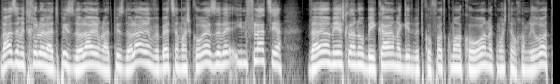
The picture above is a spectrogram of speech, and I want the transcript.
ואז הם התחילו להדפיס דולרים, להדפיס דולרים, ובעצם מה שקורה זה אינפלציה. והיום יש לנו, בעיקר נגיד בתקופות כמו הקורונה, כמו שאתם יכולים לראות,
